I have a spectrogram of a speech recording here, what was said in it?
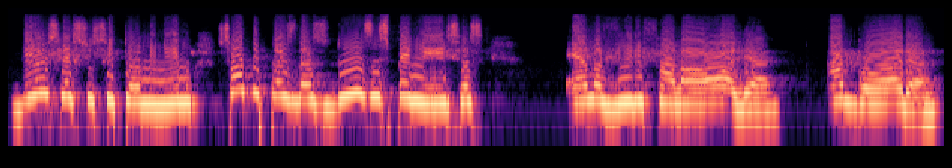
Deus ressuscitou o menino, só depois das duas experiências, ela vira e fala: Olha, agora,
